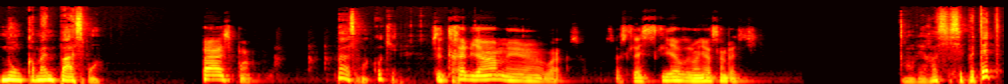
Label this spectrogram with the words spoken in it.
non, quand même pas à ce point? Pas à ce point. Pas à ce point. Ok. C'est très bien, mais euh, voilà, ça se laisse lire de manière sympathique. On verra si c'est peut-être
